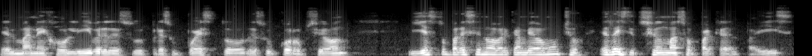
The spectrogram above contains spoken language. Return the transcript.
el manejo libre de su presupuesto, de su corrupción. Y esto parece no haber cambiado mucho. Es la institución más opaca del país.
